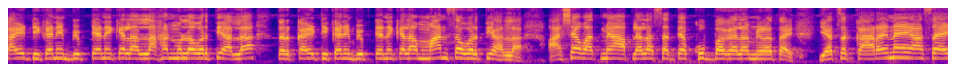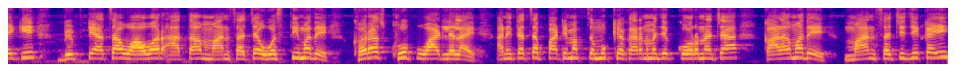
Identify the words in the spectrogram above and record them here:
काही ठिकाणी बिबट्याने केला लहान मुलावरती हल्ला तर काही ठिकाणी बिबट्याने केला माणसावरती हल्ला. अशा बातम्या आपल्याला सध्या खूप बघायला मिळत आहे. याचं कारणही असं आहे की बिबट्याचा वावर आता माणसाच्या वस्तीमध्ये खरंच खूप वाढलेला आहे. आणि त्याचं पाठीमागचं मुख्य कारण म्हणजे कोरोनाच्या काळामध्ये माणसाची जी काही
